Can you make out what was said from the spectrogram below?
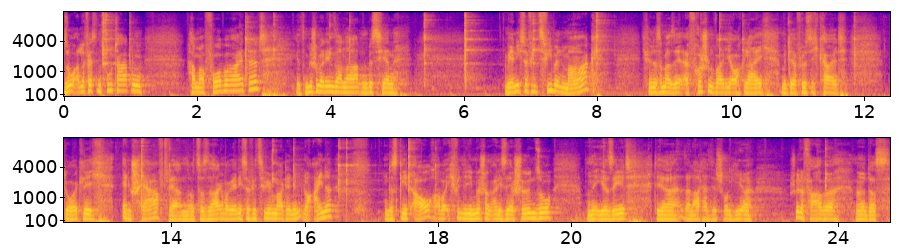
So, alle festen Zutaten haben wir vorbereitet. Jetzt mischen wir den Salat ein bisschen. Wer nicht so viel Zwiebeln mag, ich finde es immer sehr erfrischend, weil die auch gleich mit der Flüssigkeit deutlich entschärft werden sozusagen. Aber wer nicht so viel Zwiebeln mag, der nimmt nur eine. Und das geht auch, aber ich finde die Mischung eigentlich sehr schön so. Ne, ihr seht, der Salat hat jetzt schon hier schöne Farbe. Ne, das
